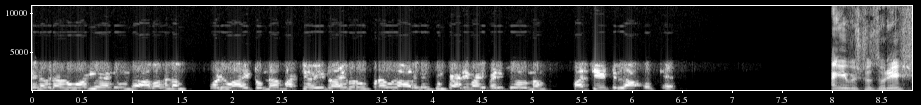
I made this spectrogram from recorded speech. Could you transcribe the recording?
നിലവിൽ അവർ ഉറങ്ങുകയായതുകൊണ്ട് അപകടം ഒഴിവായിട്ടുണ്ട്. മറ്റ് ഈ ഡ്രൈവർ ഉൾപ്പെടെയുള്ള ആളുകൾക്കും കാര്യമായി പരിക്കുകളൊന്നും പറ്റിയിട്ടില്ല. ഓക്കെ. വിഷ്ണു സുരേഷ്.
